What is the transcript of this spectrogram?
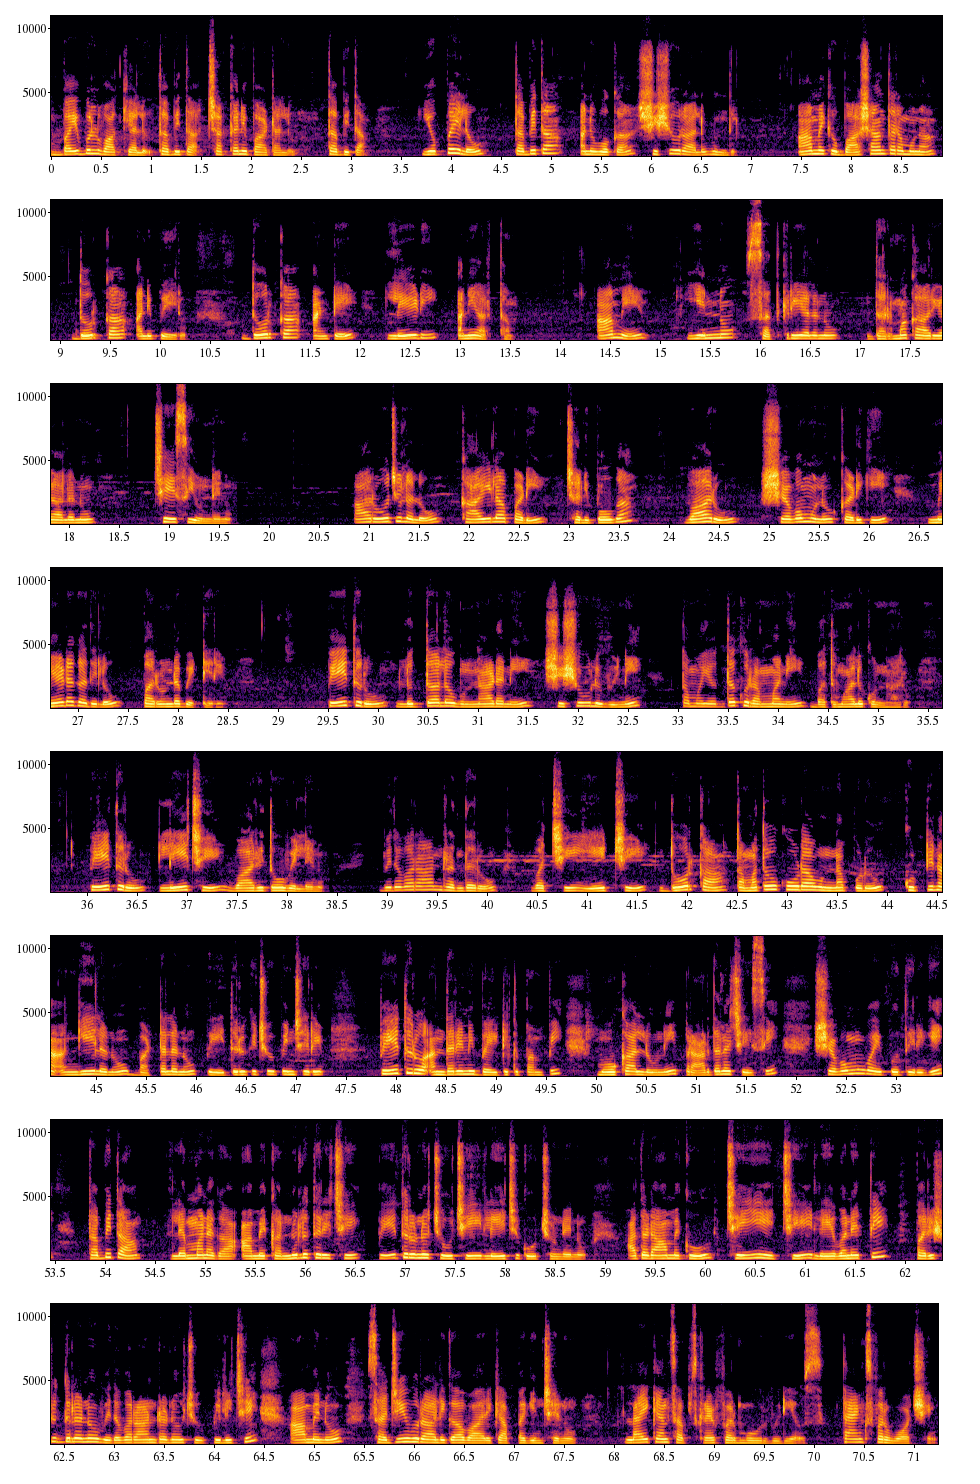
Bible వాక్యాలు Tabitha చక్కని పాఠాలు. తబిత. యొప్పేలో తబిత అను ఒక శిశురాలు ఉంది. ఆమెకు భాషాంతరమున దోర్కా అని పేరు. దోర్కా అంటే లేడీ అని అర్థం. ఆమె ఎన్నో సత్క్రియలను ధర్మకార్యాలను చేసి ఉండెను. ఆ రోజులలో కాయిలా పడి చనిపోగా వారు శవమును కడిగి మేడగదిలో పరుండబెట్టిరి. పేతురు లుద్దాలో ఉన్నాడని శిశువులు విని తమ యొద్దకు రమ్మని బతుమాలుకున్నారు. పేతురు లేచి వారితో వెళ్ళెను. విధవరాన్రందరూ వచ్చి ఏడ్చి దోర్కా తమతో కూడా ఉన్నప్పుడు కుట్టిన అంగీలను బట్టలను పేతురికి చూపించిరి పేతురు అందరిని బయటికి పంపి మోకాళ్ళూని ప్రార్థన చేసి శవము వైపు తిరిగి తబిత లెమ్మనగా ఆమె కన్నులు తెరిచి పేతురును చూచి లేచి కూర్చుండెను. అతడు ఆమెకు చెయ్యి ఇచ్చి లేవనెత్తి పరిశుద్ధులను విధవరాండ్రను చూ పిలిచి ఆమెను సజీవురాలిగా వారికి అప్పగించెను. Like and subscribe for more videos. Thanks for watching.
